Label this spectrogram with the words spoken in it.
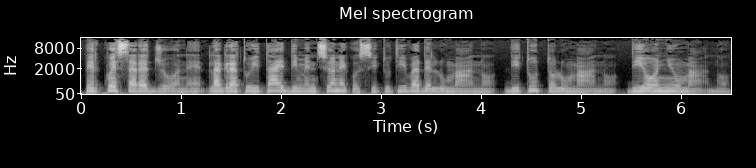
Per questa ragione, la gratuità è dimensione costitutiva dell'umano, di tutto l'umano, di ogni umano.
